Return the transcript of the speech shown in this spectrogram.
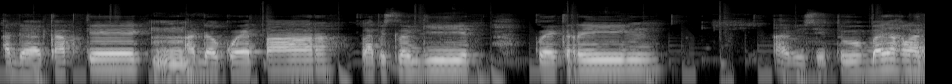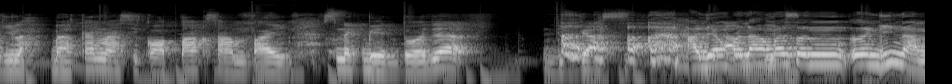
ada cupcake ada kue tar lapis legit kue kering. Habis itu banyak lagi lah bahkan nasi kotak sampai snack bento aja digas. Ada yang pernah mesen rengginang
